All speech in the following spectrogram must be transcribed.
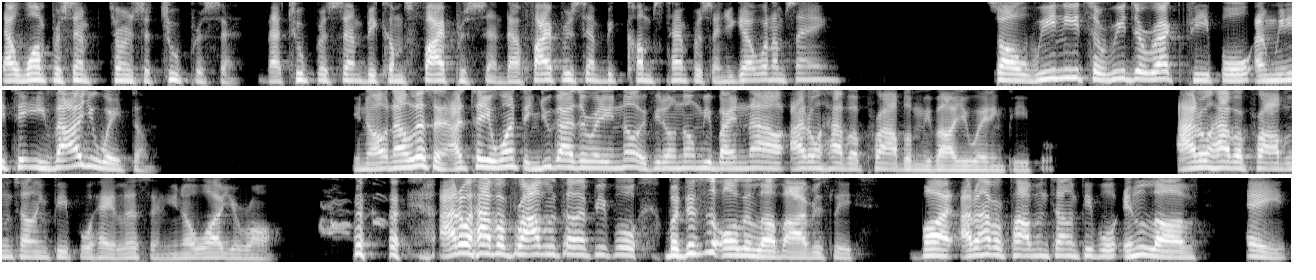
that 1% turns to 2%. That 2% becomes 5%. That 5% becomes 10%. You get what I'm saying? So we need to redirect people and we need to evaluate them. You know, now listen, I'll tell you one thing. You guys already know. If you don't know me by now, I don't have a problem evaluating people. I don't have a problem telling people, hey, listen, you know what? You're wrong. I don't have a problem telling people, but this is all in love, obviously. But I don't have a problem telling people in love, hey,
